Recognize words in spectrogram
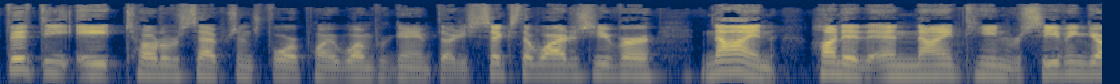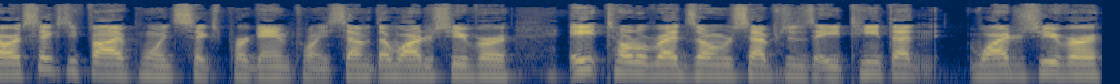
58 total receptions, 4.1 per game, 36th at wide receiver, 919 receiving yards, 65.6 per game, 27th at wide receiver, 8 total red zone receptions, 18th at wide receiver,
